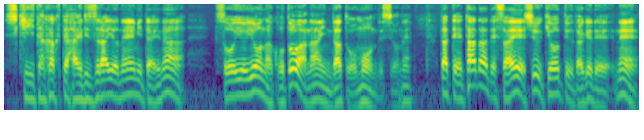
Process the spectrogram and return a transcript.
敷居高くて入りづらいよねみたいなそういうようなことはないんだと思うんですよね。だってただでさえ宗教っていうだけでね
